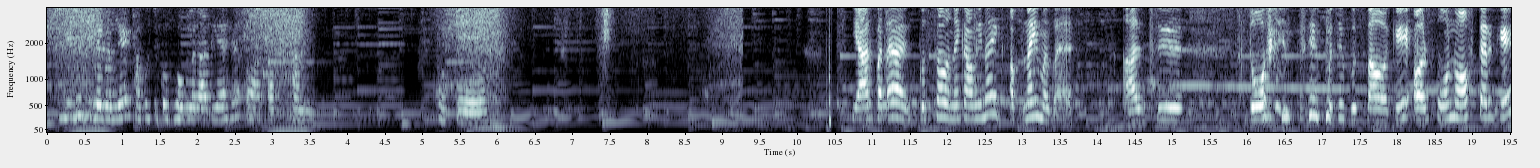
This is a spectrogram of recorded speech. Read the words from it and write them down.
मीठे चीले बन गए ठाकुर जी को भोग लगा दिया है और अब खाने ओके यार पता है गुस्सा होने का भी ना एक अपना ही मज़ा है। आज दो दिन से मुझे गुस्सा होके और फ़ोन ऑफ़ करके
